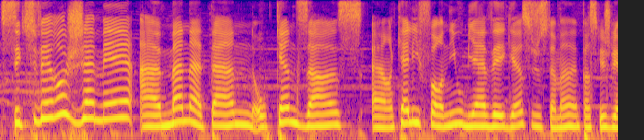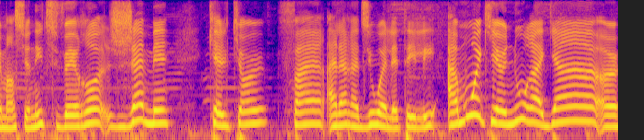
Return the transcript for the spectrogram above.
c'est que tu verras jamais à Manhattan, au Kansas, en Californie ou bien à Vegas, justement, parce que je l'ai mentionné, tu verras jamais quelqu'un faire à la radio ou à la télé, à moins qu'il y ait un ouragan, un,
